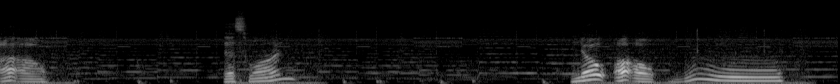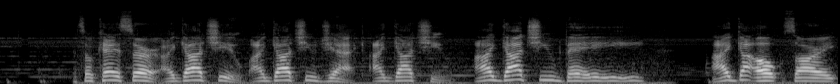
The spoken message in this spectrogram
Uh oh. This one. No. Uh oh. Ooh. It's okay, sir. I got you. I got you, Jack. I got you. I got you, Bay. I got. Oh, sorry.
